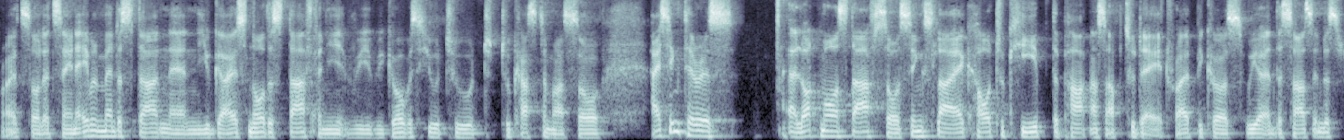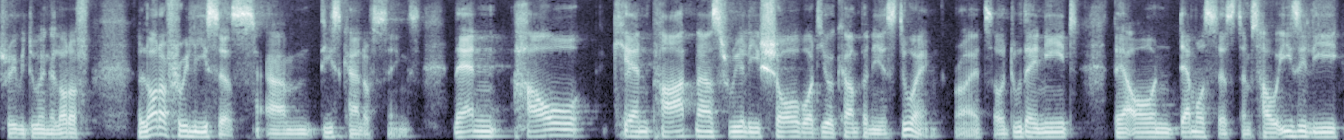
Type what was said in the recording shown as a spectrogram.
right? So let's say enablement is done and you guys know the stuff and you, we, we go with you to, to, to customers. So I think there is a lot more stuff. So things like how to keep the partners up to date, right? Because we are in the SaaS industry, we're doing a lot of a lot of releases, um, these kind of things. Then how can partners really show what your company is doing, right? So do they need their own demo systems? How easily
